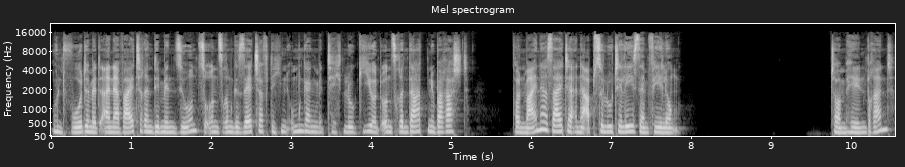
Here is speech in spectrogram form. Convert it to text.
und wurde mit einer weiteren Dimension zu unserem gesellschaftlichen Umgang mit Technologie und unseren Daten überrascht. Von meiner Seite eine absolute Lesempfehlung. Tom Hillenbrand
